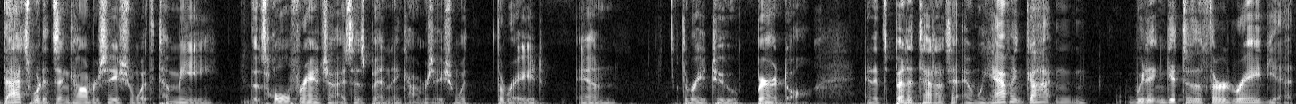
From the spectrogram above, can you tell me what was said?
that's what it's in conversation with to me. This whole franchise has been in conversation with the raid and the raid 2 Berandal and it's been a tete-a-tete and we haven't gotten we didn't get to the third raid yet.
